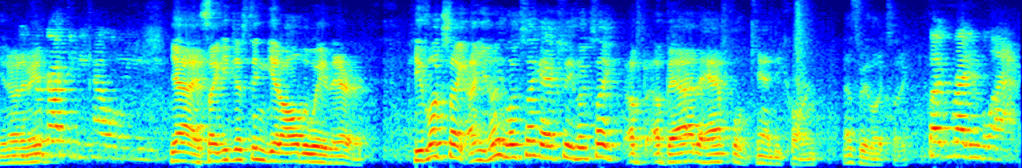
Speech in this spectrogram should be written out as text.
You know what I He mean? forgot to be Halloween. Yeah, it's like he just didn't get all the way there. He looks like uh, you know he looks like actually he looks like a, a bad handful of candy corn. That's what he looks like. But red and black.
